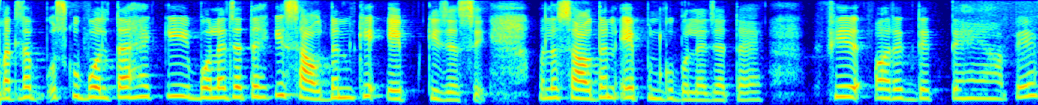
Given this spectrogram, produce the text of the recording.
मतलब उसको बोलता है कि, बोला जाता है कि साउदर्न के एप के जैसे। मतलब साउदर्न एप उनको बोला जाता है। फिर और एक देखते हैं यहाँ पे।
